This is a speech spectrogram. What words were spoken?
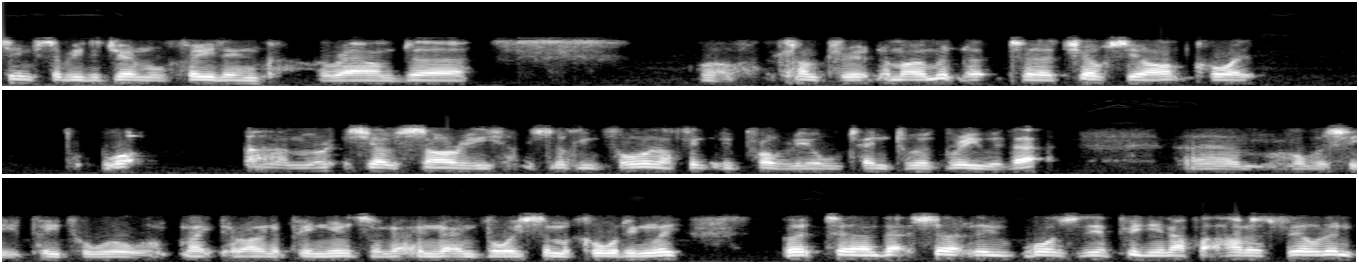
seems to be the general feeling around uh, well the country at the moment that uh, Chelsea aren't quite what um, Maurizio Sarri is looking for, and I think we probably all tend to agree with that. Um, obviously, people will make their own opinions and, and, and voice them accordingly. But uh, that certainly was the opinion up at Huddersfield. And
